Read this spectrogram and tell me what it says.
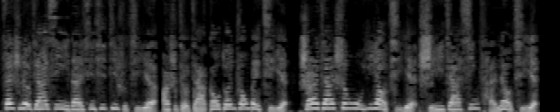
三十六家新一代信息技术企业，二十九家高端装备企业，十二家生物医药企业，十一家新材料企业。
